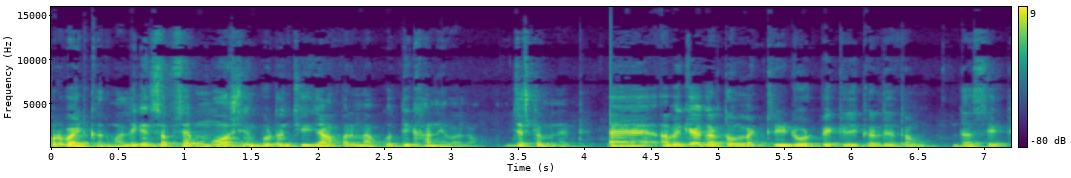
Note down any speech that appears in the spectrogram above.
प्रोवाइड करूँगा। लेकिन सबसे मोस्ट इंपॉर्टेंट चीज़ यहाँ पर मैं आपको दिखाने वाला हूँ। जस्ट अ मिनट मैं अभी क्या करता हूँ, मैं थ्री डॉट पे क्लिक कर देता हूँ। दस सीट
